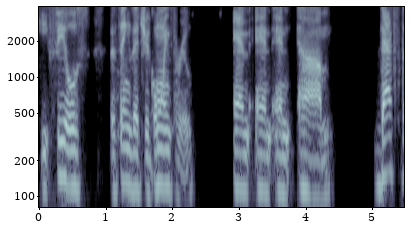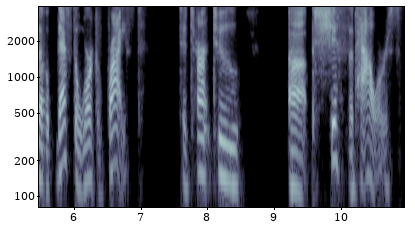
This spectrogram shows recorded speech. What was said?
He feels the things that you're going through, and and and um, that's the that's the work of Christ to turn to uh, shift the powers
